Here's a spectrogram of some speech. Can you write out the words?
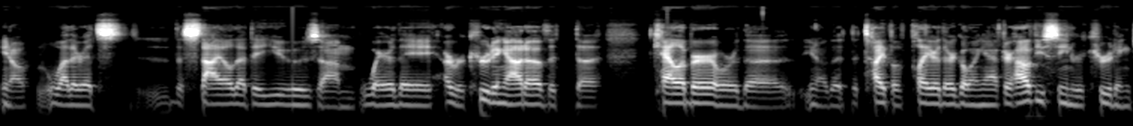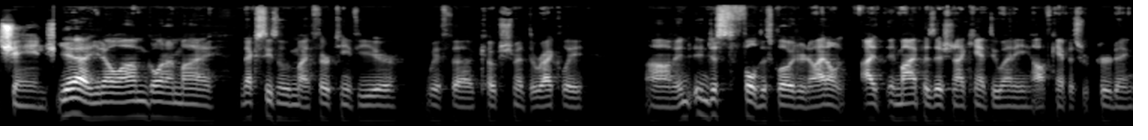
you know, whether it's the style that they use, um, where they are recruiting out of, the, the caliber or the you know the the type of player they're going after? How have you seen recruiting change? Yeah, you know, I'm going on my next season will be my 13th year with uh, Coach Schmidt directly. Um, and, and, just full disclosure, you know, I don't, I in my position, I can't do any off-campus recruiting.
